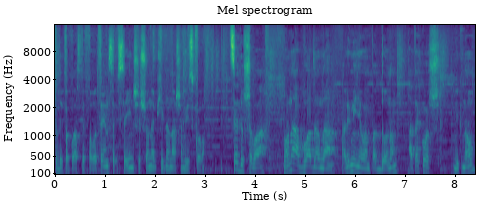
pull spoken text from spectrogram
туди покласти полотенце і все інше, що необхідно нашим військовим. Це душова. Вона обладнана алюмінієвим поддоном, а також вікном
